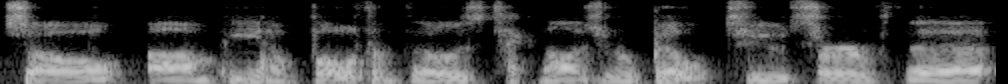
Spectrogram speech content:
So um, you know, both of those technologies were built to serve the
